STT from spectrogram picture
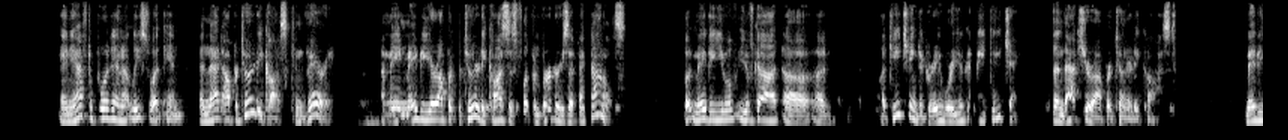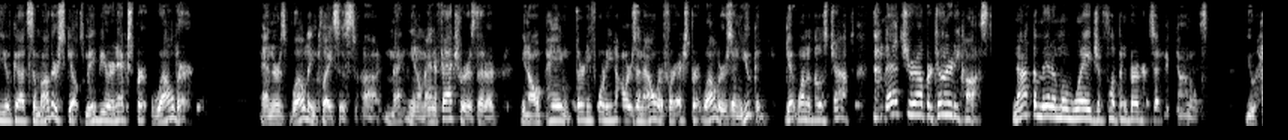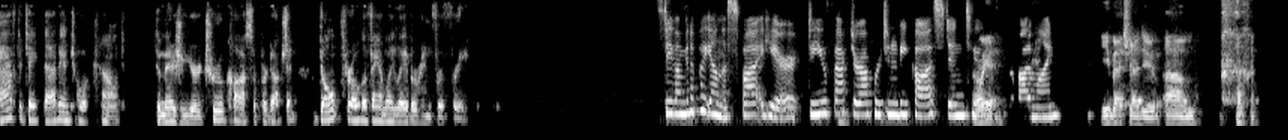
and you have to put in at least what, and, and that opportunity cost can vary. I mean, maybe your opportunity cost is flipping burgers at McDonald's, but maybe you've, you've got a, a, a teaching degree where you could be teaching. Then that's your opportunity cost. Maybe you've got some other skills. Maybe you're an expert welder and there's welding places, uh, ma- you know, manufacturers that are, you know, paying 30, 40 dollars an hour for expert welders, and you could get one of those jobs. Then that's your opportunity cost, not the minimum wage of flipping burgers at McDonald's. You have to take that into account to measure your true cost of production. Don't throw the family labor in for free. Steve, I'm going to put you on the spot here. Do you factor opportunity cost into oh, yeah. your bottom line? You betcha I do. Um,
